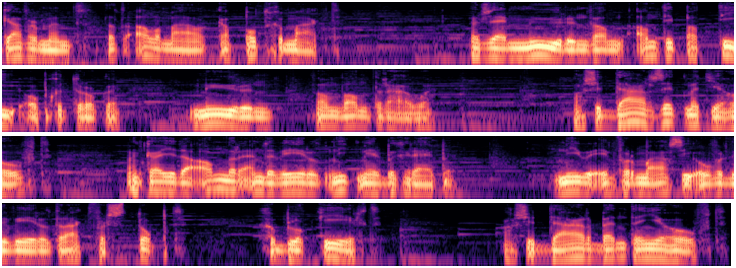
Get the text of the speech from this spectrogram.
Government dat allemaal kapot gemaakt. Er zijn muren van antipathie opgetrokken, muren van wantrouwen. Als je daar zit met je hoofd, dan kan je de ander en de wereld niet meer begrijpen. Nieuwe informatie over de wereld raakt verstopt, geblokkeerd. Als je daar bent in je hoofd,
